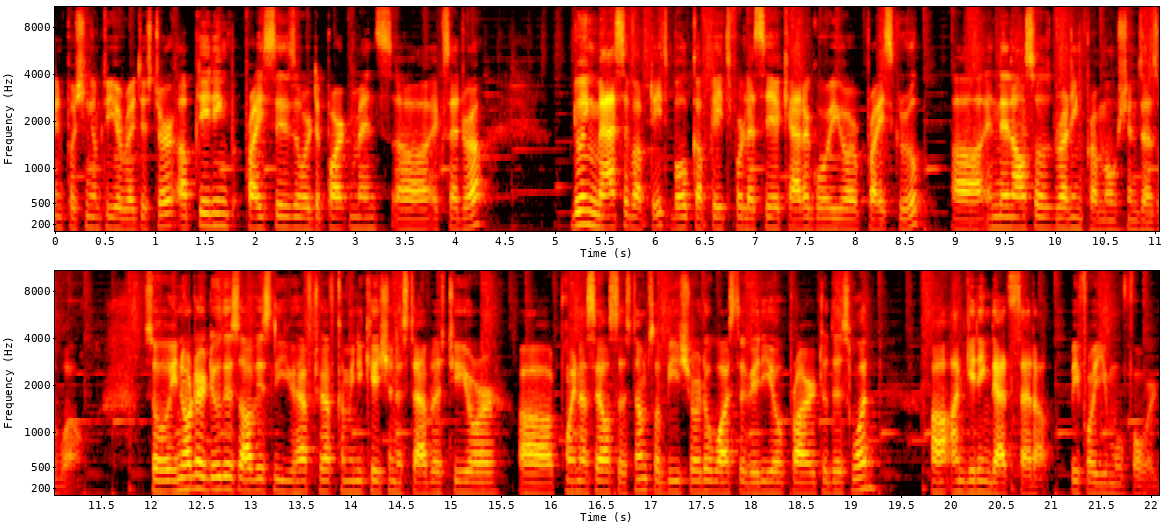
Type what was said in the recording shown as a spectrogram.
and pushing them to your register, updating prices or departments, uh, etc. Doing massive updates, bulk updates for let's say a category or price group, uh, and then also running promotions as well. So in order to do this, obviously you have to have communication established to your uh, point of sale system. So be sure to watch the video prior to this one uh, on getting that set up before you move forward.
